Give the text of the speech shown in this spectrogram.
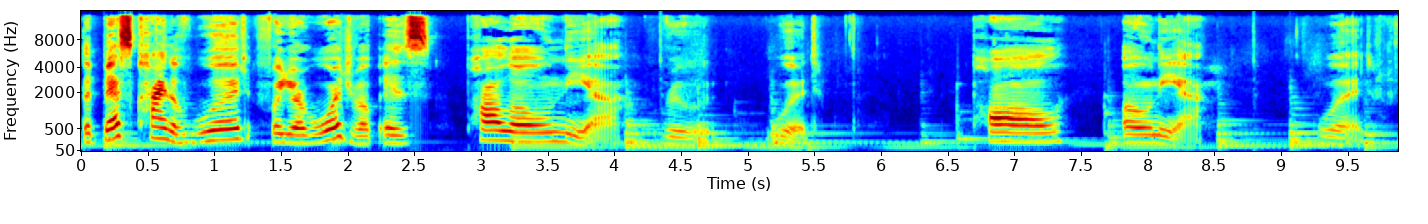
The best kind of wood for your wardrobe is Paulownia wood. Paulownia wood.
